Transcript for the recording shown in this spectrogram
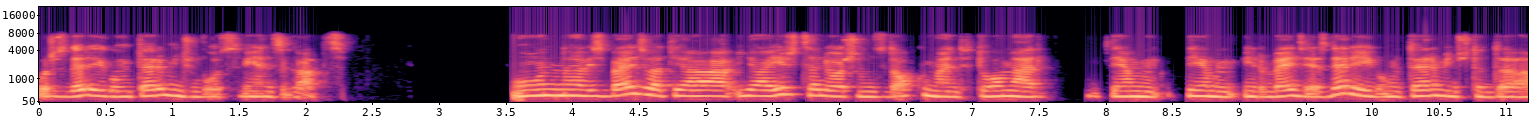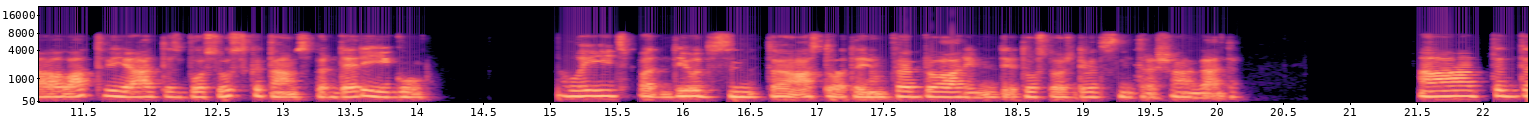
kuras derīguma termiņš būs viens gads. Un visbeidzot, ja, ja ir ceļošanas dokumenti, tomēr tiem, tiem ir beidzies derīguma termiņš, tad Latvijā tas būs uzskatāms par derīgu līdz pat 28. februārim 2023. gada. Tad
